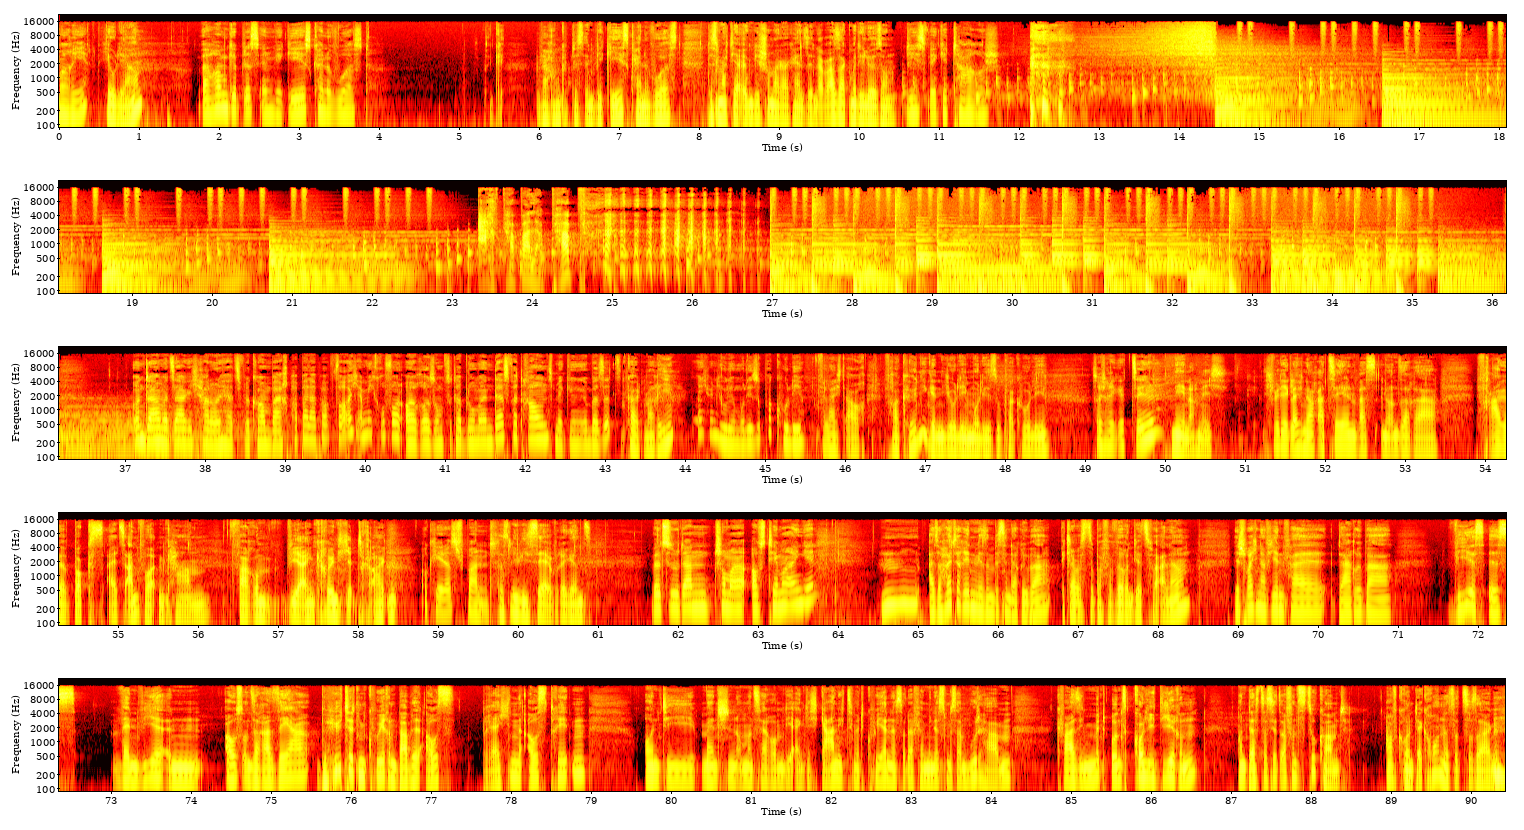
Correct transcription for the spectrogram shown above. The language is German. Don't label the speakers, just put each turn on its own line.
Marie,
Julia,
warum gibt es in WGs keine Wurst?
g- warum gibt es in WGs keine Wurst? Das macht ja irgendwie schon mal gar keinen Sinn. Aber sag mal die Lösung.
Die ist vegetarisch.
Ach, Papa la Papp.
Und damit sage ich Hallo und herzlich willkommen bei Papalapap. Für euch am Mikrofon eure Sumpfzutterblumen des Vertrauens mir gegenüber sitzt.
Goldmarie,
Ich bin Juli Mudi Supercooli.
vielleicht auch Frau Königin Juli Mulli Supercooli.
Soll ich direkt erzählen?
Nee, noch nicht. Ich will dir gleich noch erzählen, was in unserer Fragebox als Antworten kam, warum wir ein Krönchen tragen.
Okay, das ist spannend.
Das liebe ich sehr übrigens.
Willst du dann schon mal aufs Thema eingehen?
Hm, also heute reden wir so ein bisschen darüber. Ich glaube, es ist super verwirrend jetzt für alle. Wir sprechen auf jeden Fall darüber, wie es ist, wenn wir in, aus unserer sehr behüteten queeren Bubble ausbrechen, austreten und die Menschen um uns herum, die eigentlich gar nichts mit Queerness oder Feminismus am Hut haben, quasi mit uns kollidieren und dass das jetzt auf uns zukommt. Aufgrund der Krone sozusagen.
